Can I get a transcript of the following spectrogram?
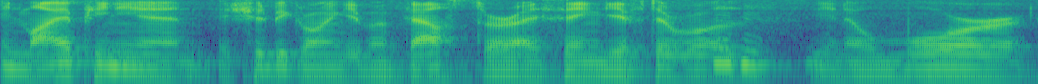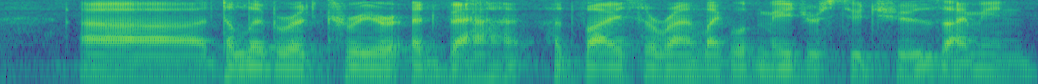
In my opinion, it should be growing even faster. I think if there was, mm-hmm. you know, more uh, deliberate career adva- advice around like what majors to choose. I mean,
